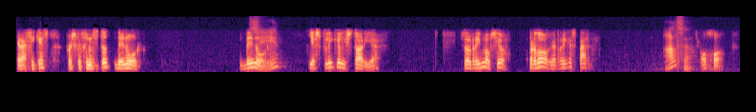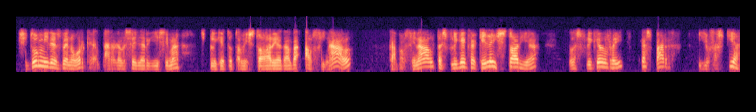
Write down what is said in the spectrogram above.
gràfiques, però és que fins i tot Ben-Hur, Ben-Hur, Sí. qui explica la història, és el rei Melció. Perdó, el rei Gaspar. Alça. Ojo, si tu mires Ben-Hur, que a part de ser llarguíssima, explica tota la història, tal, tal, al final, cap al final, t'explica que aquella història l'explica el rei Gaspar. I dius, hòstia,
